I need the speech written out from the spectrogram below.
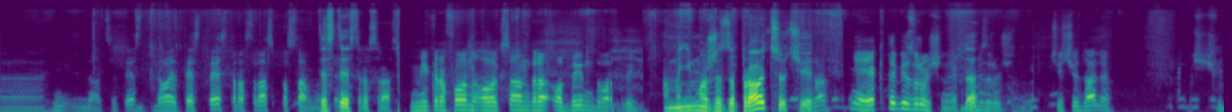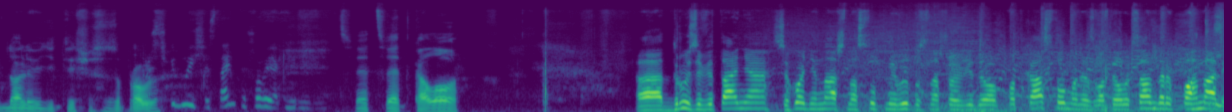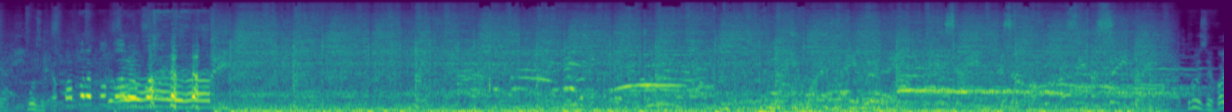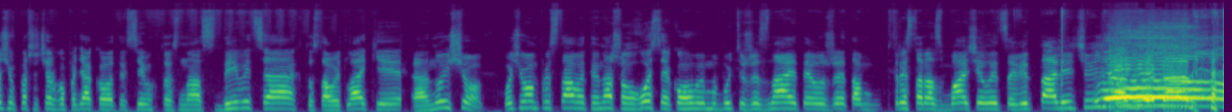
Е, ні, да, це тест. Давай тест, тест, раз, раз, поставимо. Тест, тест, раз, раз. Мікрофон Олександра 1, 2, 3. А мені може заправитися чи Да? Ні, як тобі зручно, як Да? тобі зручно. Чуть-чуть далі. чуть далі відійти, щось заправлю. Трошки ближче станьте, що ви як не. Цвет, цвет, колор. Е, Друзі, вітання! Сьогодні наш наступний випуск нашого відеоподкасту. Мене звати Олександр. Погнали! Музика. Па-пара-па-пара-па! Друзі, хочу в першу чергу подякувати всім, хто з нас дивиться, хто ставить лайки. Е, Ну і що? Хочу вам представити нашого гостя, якого ви, мабуть, вже знаєте, вже там 300 разів бачили. Це Віталій. Віталій!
